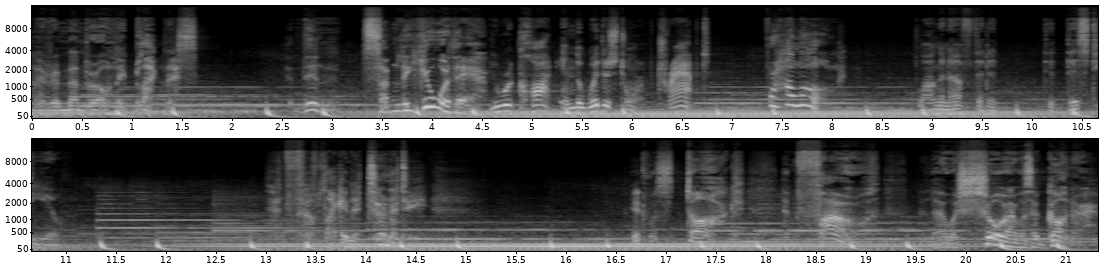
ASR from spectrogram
I remember only blackness. And then, suddenly you were there. You were caught in the Witherstorm, trapped. For how long? Long enough that it did this to you. It felt like an eternity. It was dark and foul, and I was sure I was a goner.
